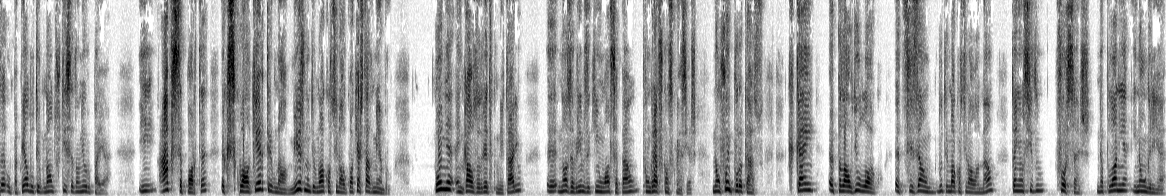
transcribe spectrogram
eh, o papel do Tribunal de Justiça da União Europeia e abre-se a porta a que se qualquer tribunal, mesmo um tribunal constitucional, qualquer Estado-membro, ponha em causa o direito comunitário, eh, nós abrimos aqui um alçapão com graves consequências. Não foi por acaso que quem aplaudiu logo a decisão do Tribunal Constitucional Alemão tenham sido forças na Polónia e na Hungria.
